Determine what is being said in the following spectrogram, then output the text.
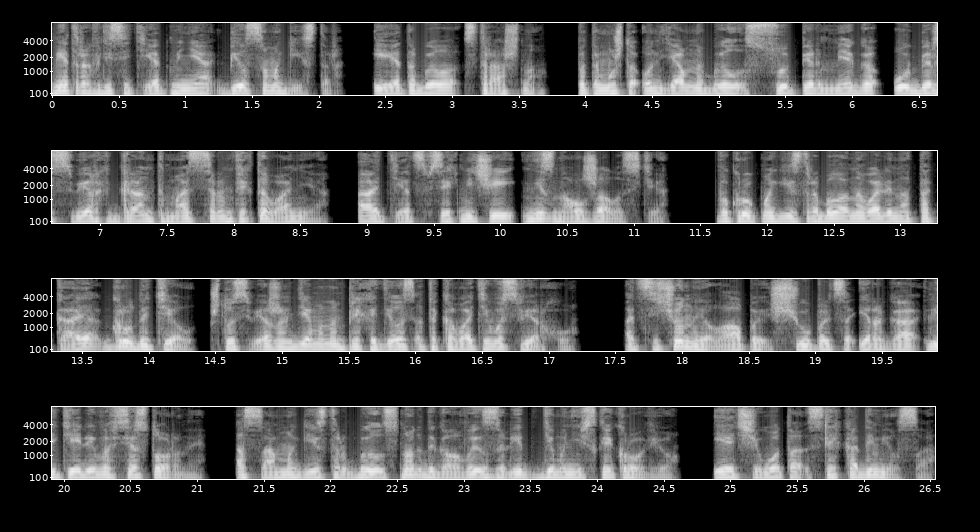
Метрах в десяти от меня бился магистр, и это было страшно потому что он явно был супер-мега-убер-сверх-грандмастером фехтования, а отец всех мечей не знал жалости. Вокруг магистра была навалена такая груда тел, что свежим демонам приходилось атаковать его сверху. Отсеченные лапы, щупальца и рога летели во все стороны, а сам магистр был с ног до головы залит демонической кровью и от чего-то слегка дымился.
